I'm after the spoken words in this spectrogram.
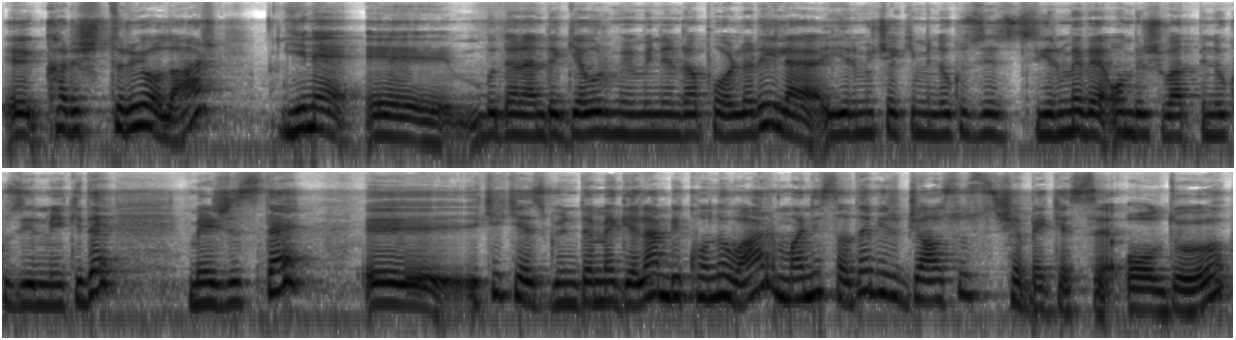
e, karıştırıyorlar. Yine e, bu dönemde Gavur Mümin'in raporlarıyla 23 Ekim 1920 ve 11 Şubat 1922'de mecliste iki kez gündeme gelen bir konu var. Manisa'da bir casus şebekesi olduğu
